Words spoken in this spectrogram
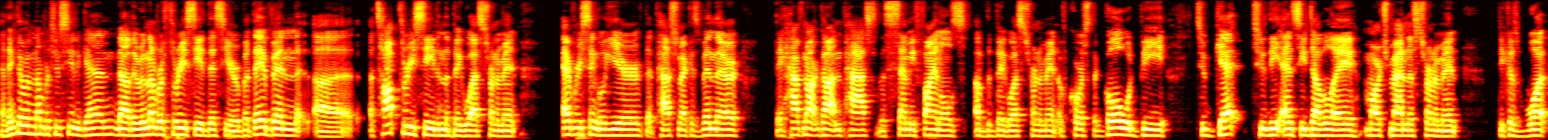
I think they were the number two seed again. No, they were the number three seed this year, but they have been uh, a top three seed in the Big West tournament every single year that Pasternak has been there. They have not gotten past the semifinals of the Big West tournament. Of course, the goal would be to get to the NCAA March Madness tournament because what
